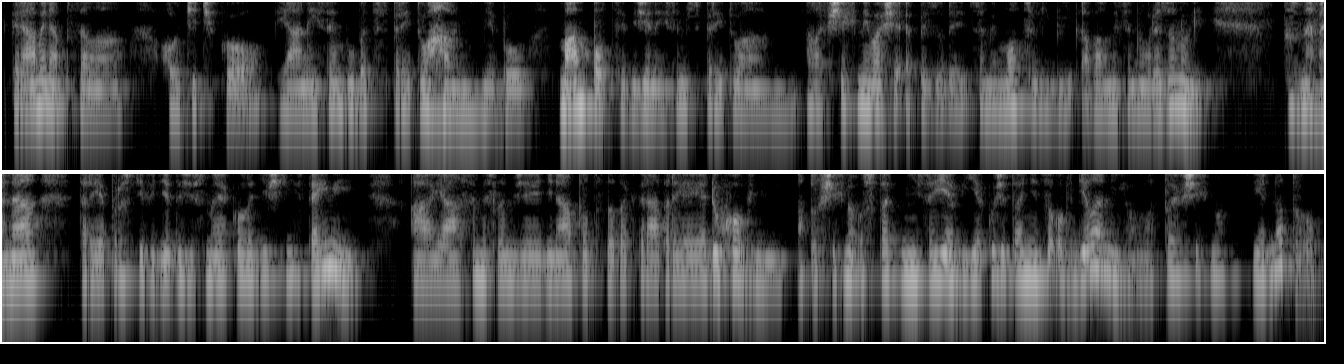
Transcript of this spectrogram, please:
která mi napsala, holčičko, já nejsem vůbec spirituální, nebo mám pocit, že nejsem spirituální, ale všechny vaše epizody se mi moc líbí a velmi se mnou rezonují. To znamená, tady je prostě vidět, že jsme jako lidi všichni stejní. A já si myslím, že jediná podstata, která tady je, je duchovní a to všechno ostatní se jeví jako, že to je něco odděleného, ale to je všechno jednotou.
